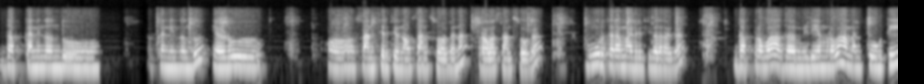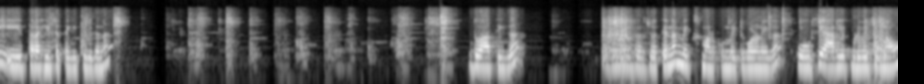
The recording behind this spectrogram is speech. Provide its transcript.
ದಪ್ಪ ಕಣ್ಣಿಂದೊಂದು ಕಣ್ಣಿಂದೊಂದು ಎರಡು ಸಾನ್ಸಿರ್ತೀವಿ ನಾವು ಸಾನ್ಸುವಾಗನ ರವ ಸಾನ್ಸುವಾಗ ಮೂರ್ ತರ ಮಾಡಿರ್ತೀವಿ ಅದ್ರಾಗ. ದಪ್ಪ ರವ ಅದ ಮೀಡಿಯಂ ರವ, ಆಮೇಲೆ ಪೂರ್ತಿ ಈ ತರ ಹಿಟ್ಟು ತೆಗಿತೀವಿ ಇದನ್ನ. ಇದು ಆತೀಗ ಇದ್ರ ಜೊತೆನ ಮಿಕ್ಸ್ ಮಾಡ್ಕೊಂಡ್ ಈಗ. ಪೂರ್ತಿ ಆರ್ಲಿಕ್ ಬಿಡ್ಬೇಕೀಗ ನಾವು.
